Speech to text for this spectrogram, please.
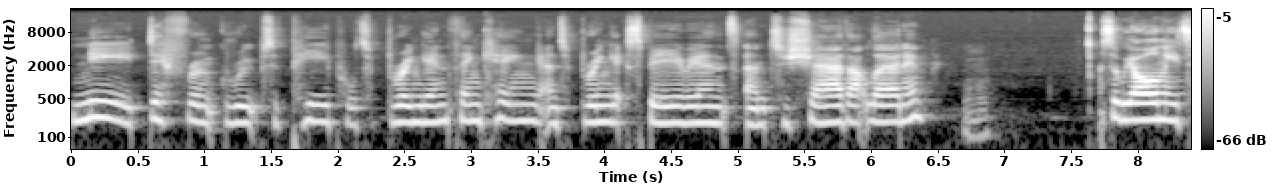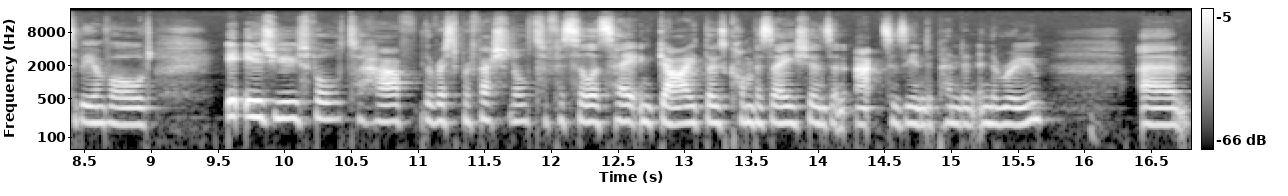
need different groups of people to bring in thinking and to bring experience and to share that learning. Mm-hmm. So we all need to be involved. It is useful to have the risk professional to facilitate and guide those conversations and act as the independent in the room. Um,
